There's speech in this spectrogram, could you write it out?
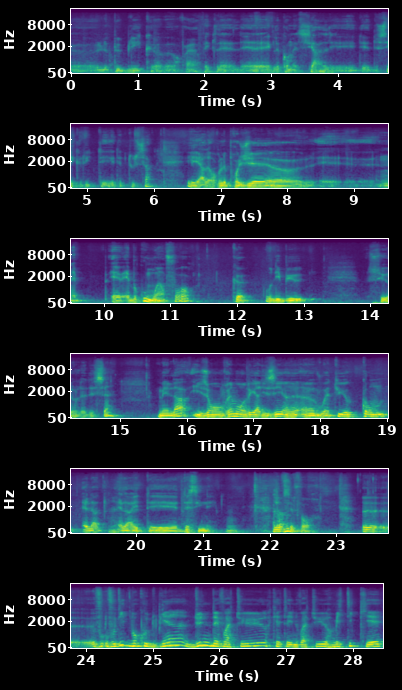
euh, le public, euh, enfin, avec les, règles commerciales et de, sécurité et de tout ça. Et alors le projet euh, est, est, beaucoup moins fort qu'au début sur le dessin. Mais là, ils ont vraiment réalisé une voiture comme elle a, elle a été dessinée. Alors, Ça, c'est fort. Euh, vous, dites beaucoup de bien d'une des voitures qui était une voiture mythique qui est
